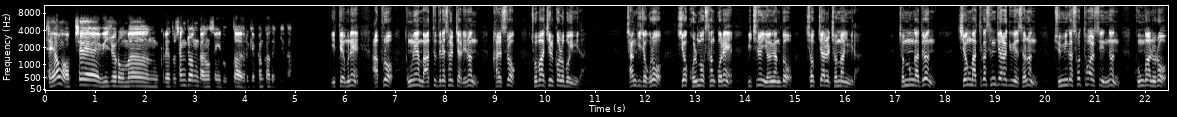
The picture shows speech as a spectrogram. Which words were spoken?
대형 업체 위주로만 그래도 생존 가능성이 높다 이렇게 평가됩니다. 이 때문에 앞으로 동네 마트들의 설 자리는 갈수록 좁아질 걸로 보입니다. 장기적으로 지역 골목 상권에 미치는 영향도 적지 않을 전망입니다. 전문가들은 지역 마트가 생존하기 위해서는 주민과 소통할 수 있는 공간으로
